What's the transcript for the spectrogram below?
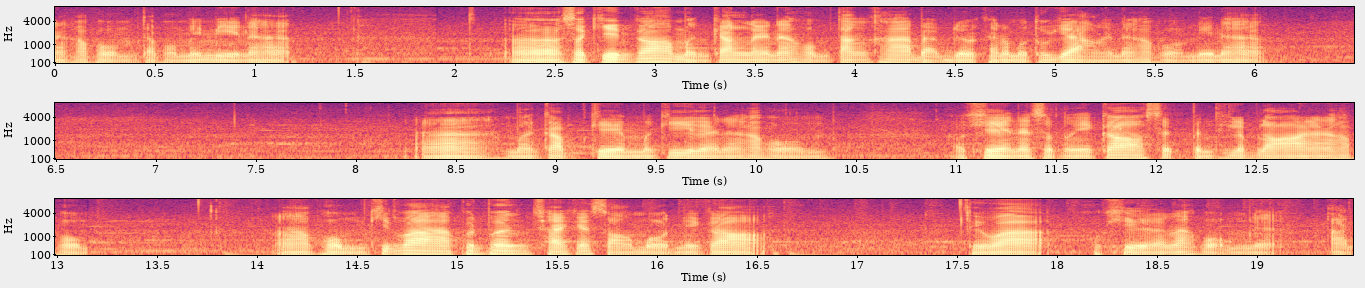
นะครับผมแต่ผมไม่มีนะฮะสกรีนก็เหมือนกันเลยนะผมตั้งค่าแบบเดียวกันหมดทุกอย่างเลยนะครับผมนี่นะฮะอ่าเหมือนกับเกมเมื่อกี้เลยนะครับผมโอเค ในส่วนตรงนี้ก็เสร็จเป็นที่เรียบร้อยนะครับผมอ่าผมคิดว่าเพื่อนๆใช้แค่ 2 โหมดนี้ก็ ถือว่าโอเคแล้วนะผมเนี่ยอัด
